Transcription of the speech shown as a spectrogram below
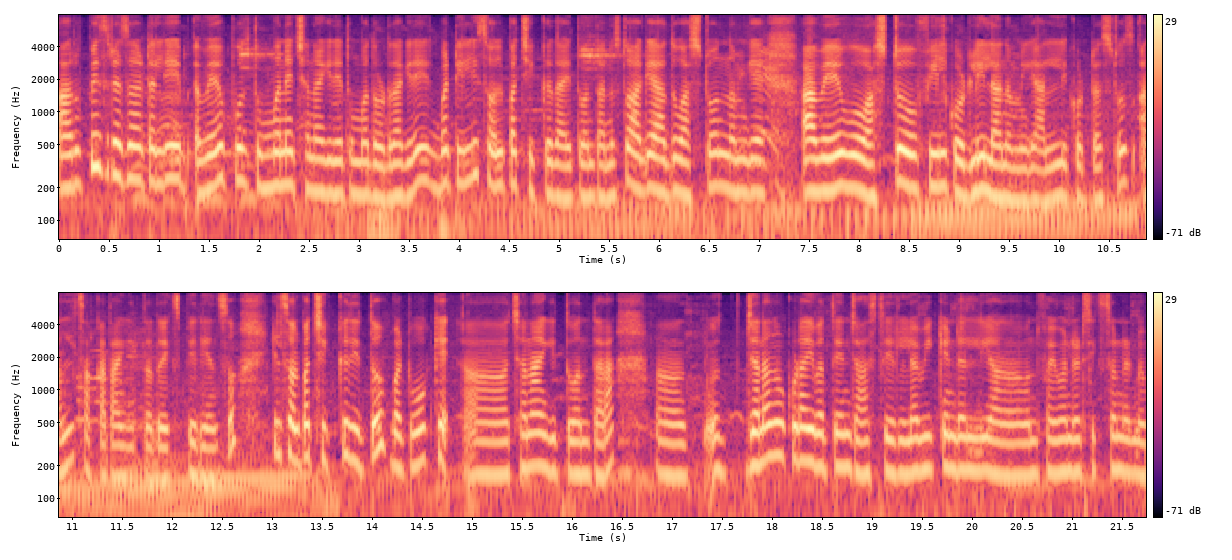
ಆ, ರುಪೀಸ್ ರೆಸಾರ್ಟಲ್ಲಿ ವೇವ್ ಪೂಲ್ ತುಂಬಾ ಚೆನ್ನಾಗಿದೆ, ತುಂಬ ದೊಡ್ಡದಾಗಿದೆ. ಬಟ್ ಇಲ್ಲಿ ಸ್ವಲ್ಪ ಚಿಕ್ಕದಾಯಿತು ಅಂತ ಅನ್ನಿಸ್ತು. ಹಾಗೆ ಅದು ಅಷ್ಟೊಂದು ನಮಗೆ ಆ ವೇವ್ ಅಷ್ಟು ಫೀಲ್ ಕೊಡಲಿಲ್ಲ ನಮಗೆ ಅಲ್ಲಿ ಕೊಟ್ಟಷ್ಟು. ಅಲ್ಲಿ ಸಖತ್ತಾಗಿತ್ತು ಅದು ಎಕ್ಸ್ಪೀರಿಯೆನ್ಸು. ಇಲ್ಲಿ ಸ್ವಲ್ಪ ಚಿಕ್ಕದಿತ್ತು, ಬಟ್ ಓಕೆ ಚೆನ್ನಾಗಿತ್ತು ಒಂಥರ. ಜನನೂ ಕೂಡ ಇವತ್ತೇನು ಜಾಸ್ತಿ ಇರಲಿಲ್ಲ. ವೀಕೆಂಡಲ್ಲಿ ಒಂದು five hundred six hundred members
